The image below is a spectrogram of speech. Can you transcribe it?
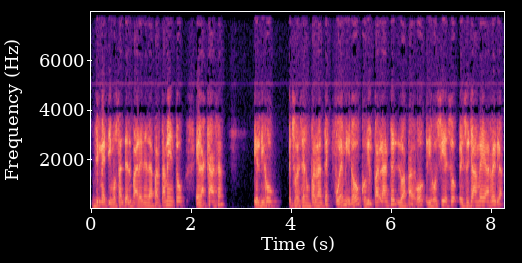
Metimos al del bar en el apartamento, en la casa, y él dijo, eso debe ser un parlante, fue, miró, cogió el parlante, lo apagó y dijo, sí, eso, eso ya me arregla.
